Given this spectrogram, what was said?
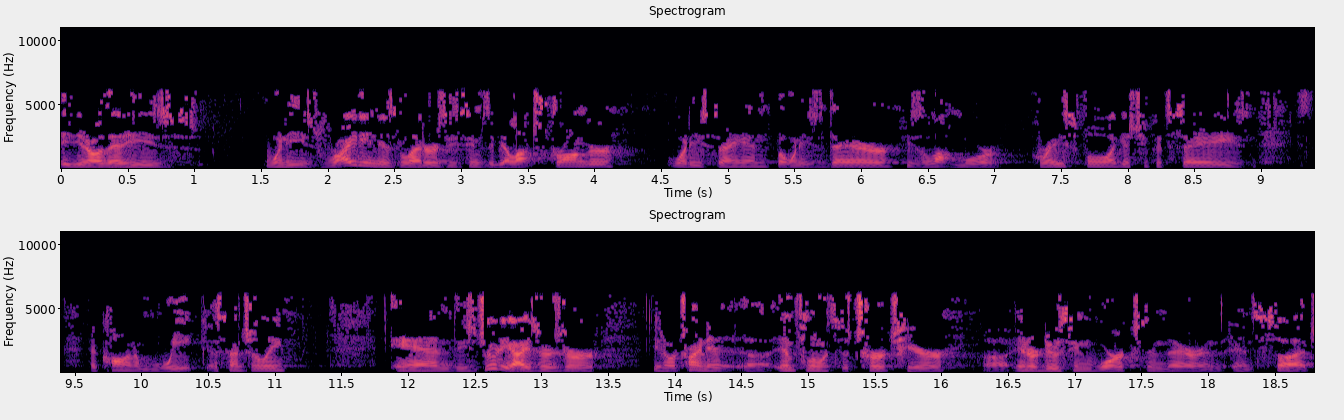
you know, that he's when he's writing his letters, he seems to be a lot stronger what he's saying, but when he's there, he's a lot more graceful, I guess you could say. He's, they're calling him weak, essentially. And these Judaizers are, you know, trying to uh, influence the church here, uh, introducing works in there and, and such.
